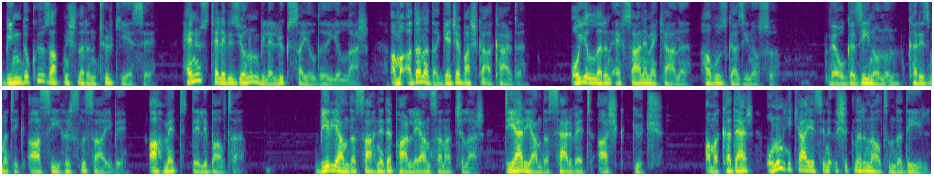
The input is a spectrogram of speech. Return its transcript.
1960'ların Türkiye'si, henüz televizyonun bile lüks sayıldığı yıllar. Ama Adana'da gece başka akardı. O yılların efsane mekanı, Havuz Gazinosu. Ve o gazinonun karizmatik, asi, hırslı sahibi, Ahmet Deli Balta. Bir yanda sahnede parlayan sanatçılar, diğer yanda servet, aşk, güç. Ama kader, onun hikayesini ışıkların altında değil,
